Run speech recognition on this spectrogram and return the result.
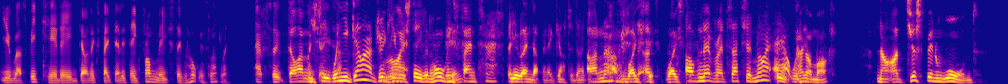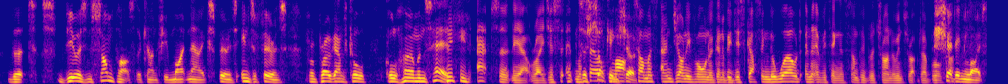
you must be kidding, don't expect anything from me. Stephen Hawking's lovely. Absolute diamond. You see, geezer. when you go out drinking Right. with Stephen Hawking, He's fantastic. You end up in a gutter, don't you? I know. Wasted, wasted. I've never had such a night out Oh, with hang on, Mark. Now, I've just been warned that viewers in some parts of the country might now experience interference from programmes called called Herman's Head. This is absolutely outrageous. a Myself, shocking Mark show. Thomas, and Johnny Vaughan are going to be discussing the world and everything, and some people are trying to interrupt our broadcast. Shedding light.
